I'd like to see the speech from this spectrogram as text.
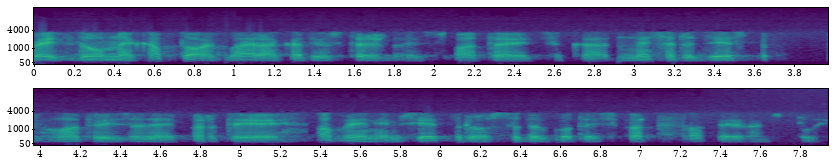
veids domnieku aptauju, vairāk kā divas trešdaļas pateica, ka nesaredz iespēju Latvijas zaļai partijai apvienības ietvaros sadarboties ar Latviju Ventspilī.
